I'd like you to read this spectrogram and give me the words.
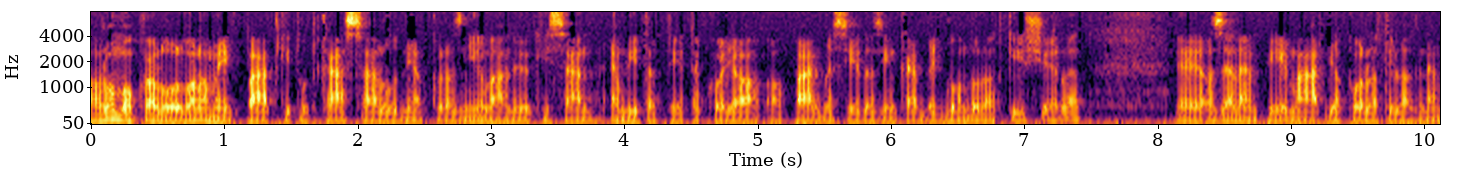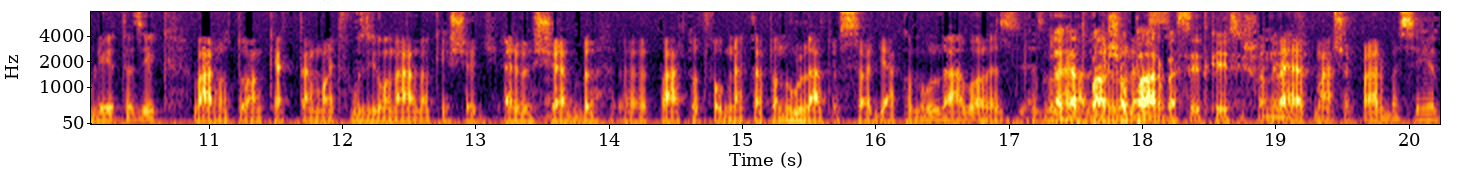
a romok alól valamelyik párt ki tud kászálódni, akkor az nyilván ők, hiszen említettétek, hogy a, a párbeszéd az inkább egy gondolatkísérlet. E, az LMP már gyakorlatilag nem létezik, várhatóan ketten majd fuzionálnak és egy erősebb e, pártot fognak, tehát a nullát összeadják a nullával. Ez, ez Lehet más a párbeszéd, kész is a név. Lehet más a párbeszéd.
